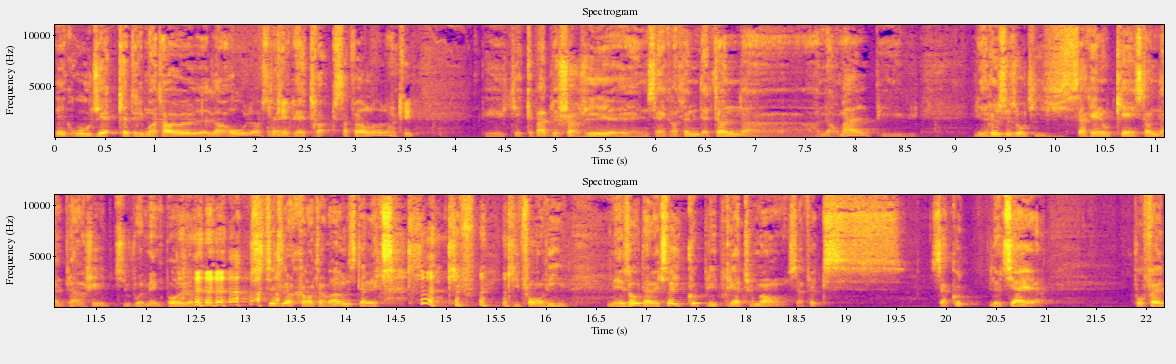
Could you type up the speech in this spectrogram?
C'est un gros jet quadrimoteur euh, en haut, là. C'est OK. un vrai truck, cette affaire-là. là. OK. Puis tu es capable de charger euh, une cinquantaine de tonnes dans- en normal. Puis les Russes, eux autres, ils sacrent un autre 15 tonnes dans le plancher. Puis tu le vois même pas, là. c'est toute leur contrebande, c'est avec ça qu'ils font vivre. Mais les autres, avec ça, ils coupent les prix à tout le monde. Ça fait que ça coûte le tiers pour faire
